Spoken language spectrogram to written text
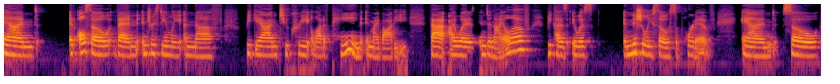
And it also then, interestingly enough, began to create a lot of pain in my body that I was in denial of because it was initially so supportive. And so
